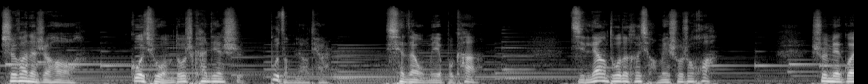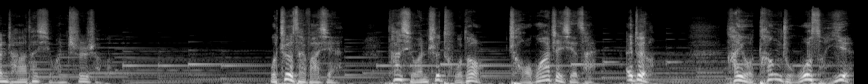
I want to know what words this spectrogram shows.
吃饭的时候，过去我们都是看电视，不怎么聊天，现在我们也不看了，尽量多的和小妹说说话，顺便观察她喜欢吃什么。我这才发现，她喜欢吃土豆、炒瓜这些菜。哎，对了，还有汤煮莴笋叶。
